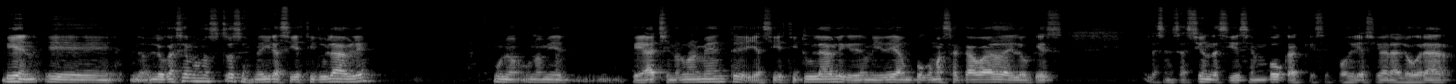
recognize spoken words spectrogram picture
Bien, eh, lo, que hacemos nosotros es medir acidez titulable. Uno, uno mide pH normalmente y así es titulable, que da una idea un poco más acabada de lo que es la sensación de acidez en boca que se podría llegar a lograr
